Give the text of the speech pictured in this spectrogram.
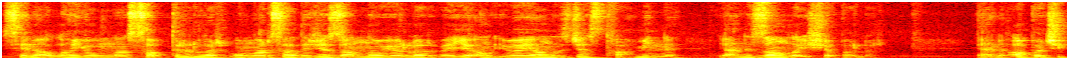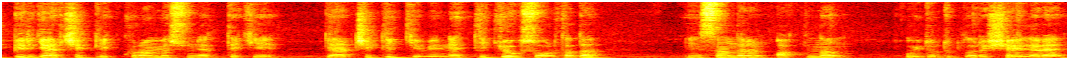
seni Allah'ın yolundan saptırırlar. Onlar sadece zanla uyarlar ve, ve yalnızca tahminle yani zanla iş yaparlar. Yani apaçık bir gerçeklik Kur'an ve sünnetteki gerçeklik gibi netlik yoksa ortada insanların aklından uydurdukları şeylere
